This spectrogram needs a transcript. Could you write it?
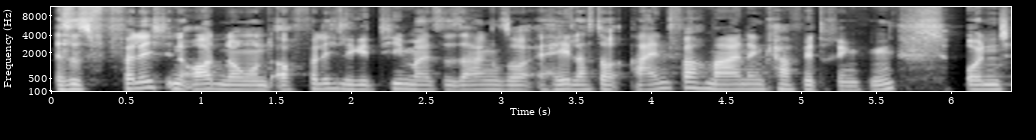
es ist völlig in Ordnung und auch völlig legitim, mal zu sagen so, hey, lass doch einfach mal einen Kaffee trinken und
